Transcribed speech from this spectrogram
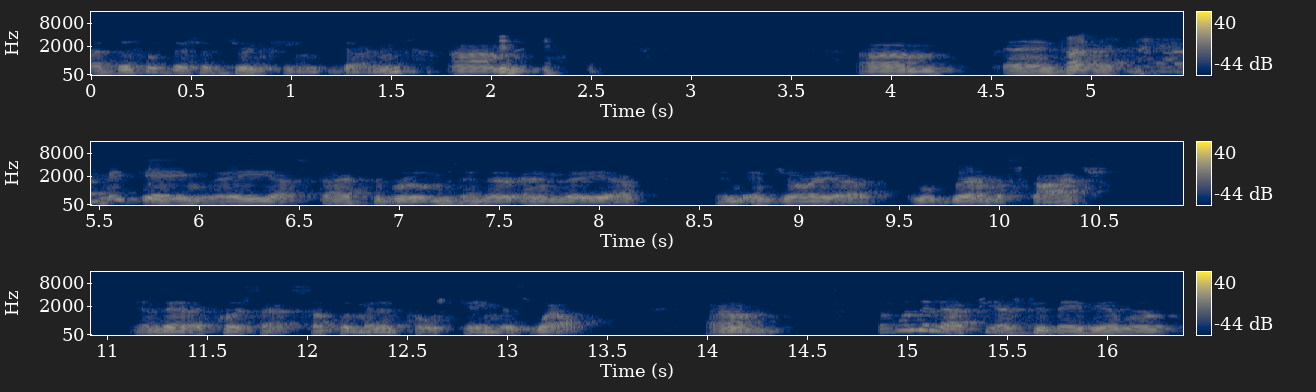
a, little bit of drinking done. Um, um, and in fact, uh, mid game, they uh, stack the rooms and, and they uh, enjoy a little dram of scotch. And then, of course, that's supplemented post game as well. Um, but when they left yesterday, they were,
